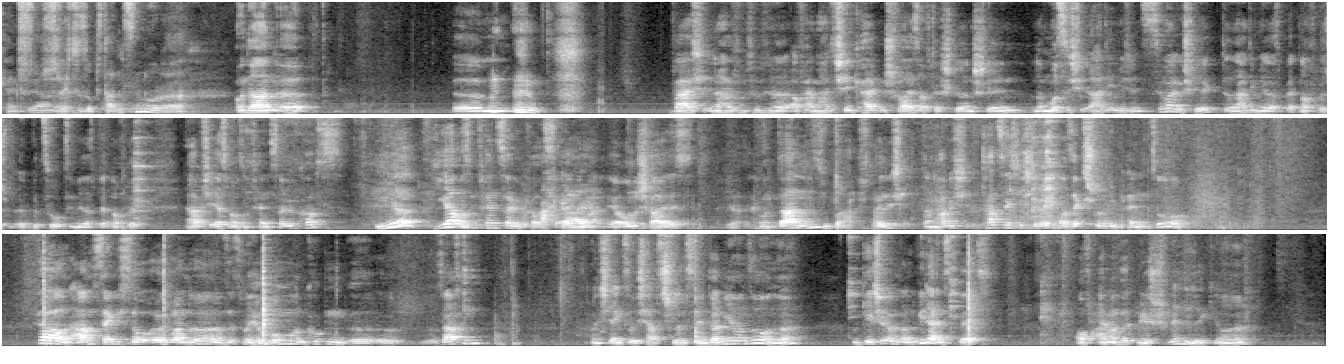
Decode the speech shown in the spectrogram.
Kennst du ja. Schlechte Substanzen oder? Und dann äh, ähm, war ich innerhalb von fünf Minuten, auf einmal hatte ich den kalten Schweiß auf der Stirn stehen. Und dann musste ich, hat die mich ins Zimmer geschickt und dann hat die mir das Bett noch frisch, äh, bezog sie mir das Bett noch frisch. Da habe ich erstmal aus dem Fenster gekotzt. Hier? Hier aus dem Fenster gekotzt. Ach, geil. Ja, ohne Scheiß. Ja. Und dann, Super, stark. bin ich, dann habe ich tatsächlich direkt mal sechs Stunden gepennt. So. Ja, und abends denke ich so, irgendwann, ne, dann sitzen wir hier rum und gucken äh, äh, Sachen. Und ich denke so, ich habe das Schlimmste hinter mir und so, ne? Und gehe ich irgendwann wieder ins Bett. Auf einmal wird mir schwindelig, Junge.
